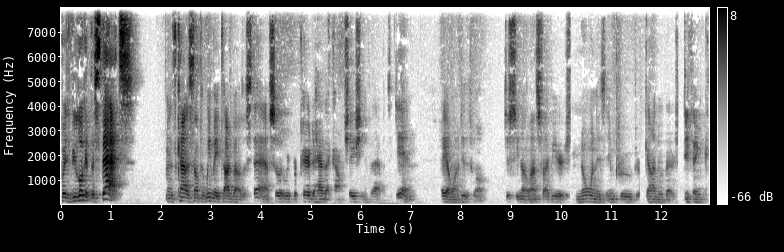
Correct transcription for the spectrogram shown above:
but if you look at the stats, and it's kind of something we may talk about as a staff, so that we're prepared to have that conversation if it happens again. Hey, I want to do this. Well, just so you know, the last five years, no one has improved or gone to a better. Do you think?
